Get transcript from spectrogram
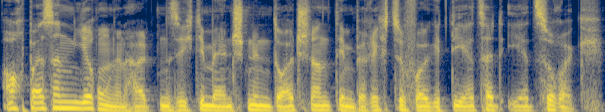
Auch bei Sanierungen halten sich die Menschen in Deutschland dem Bericht zufolge derzeit eher zurück.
